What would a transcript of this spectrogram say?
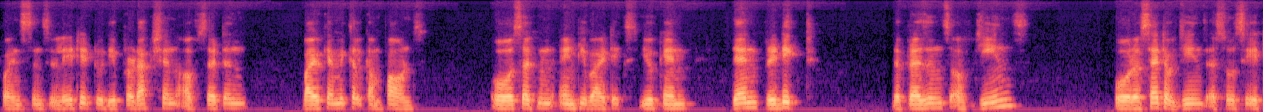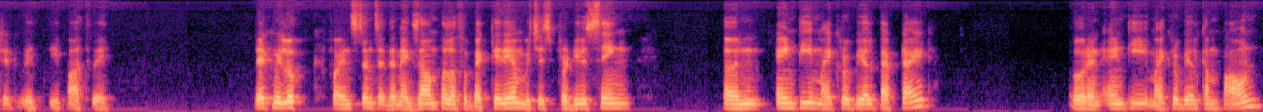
for instance, related to the production of certain biochemical compounds or certain antibiotics, you can then predict the presence of genes or a set of genes associated with the pathway. Let me look, for instance, at an example of a bacterium which is producing an antimicrobial peptide or an antimicrobial compound.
